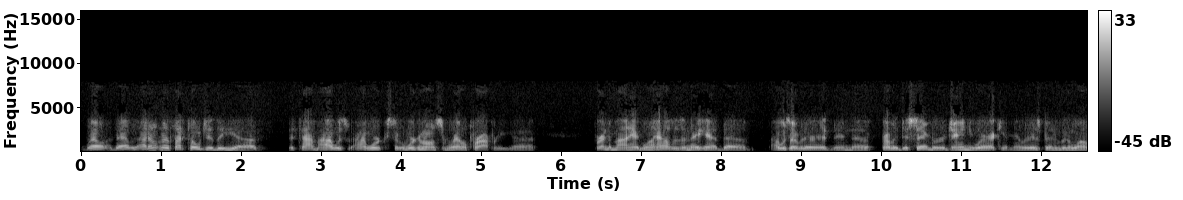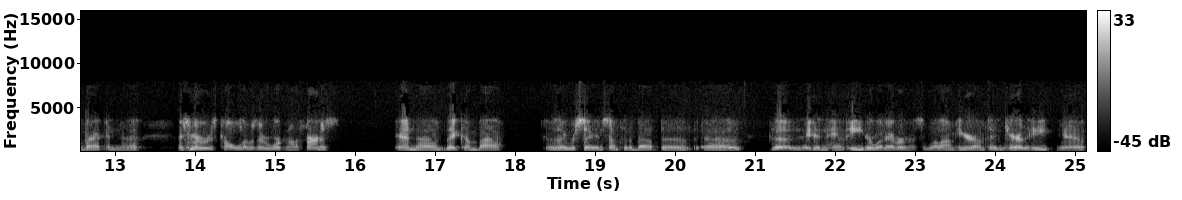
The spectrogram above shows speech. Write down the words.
Well, that I don't know if I told you the uh, the time I was I worked so working on some rental property. Uh, a friend of mine had one of the houses, and they had. Uh, I was over there in, in uh, probably December or January. I can't remember. It's been been a while back, and uh, I just remember it was cold. I was over working on a furnace, and uh, they come by because they were saying something about the uh, the they didn't have heat or whatever. And I said, "Well, I'm here. I'm taking care of the heat," you know.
